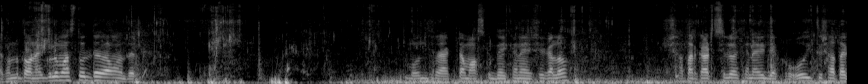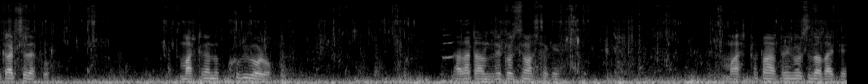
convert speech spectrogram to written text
এখনও তো অনেকগুলো মাছ তুলতে হবে আমাদের। বন্ধুরা, একটা মাছ কিন্তু এখানে এসে গেল। সাঁতার কাটছিল এখানে দেখো, ওই তো সাঁতার কাটছে, দেখো। মাছটা কিন্তু খুবই বড়। দাদা টানাটানি করছে মাছটাকে। মাছটা টানাটানি করছে দাদাকে।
